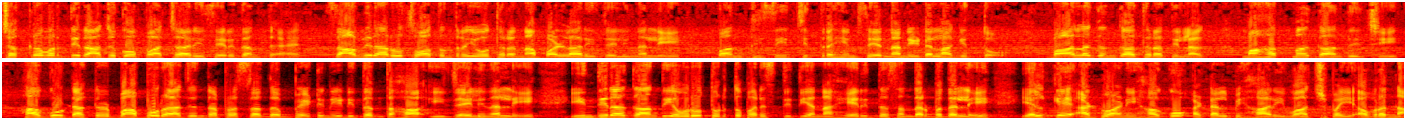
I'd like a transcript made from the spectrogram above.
ಚಕ್ರವರ್ತಿ ರಾಜಗೋಪಾಚಾರಿ ಸೇರಿದಂತೆ ಸಾವಿರಾರು ಸ್ವಾತಂತ್ರ್ಯ ಯೋಧರನ್ನ ಬಳ್ಳಾರಿ ಜೈಲಿನಲ್ಲಿ ಬಂಧಿಸಿ ಚಿತ್ರಹಿಂಸೆಯನ್ನ ನೀಡಲಾಗಿತ್ತು. ಬಾಲಗಂಗಾಧರ ತಿಲಕ್, ಮಹಾತ್ಮ ಗಾಂಧೀಜಿ ಹಾಗೂ ಡಾಕ್ಟರ್ ಬಾಬು ರಾಜೇಂದ್ರ ಪ್ರಸಾದ್ ಭೇಟಿ ನೀಡಿದಂತಹ ಈ ಜೈಲಿನಲ್ಲಿ ಇಂದಿರಾ ಗಾಂಧಿ ಅವರು ತುರ್ತು ಪರಿಸ್ಥಿತಿಯನ್ನು ಹೇರಿದ್ದ ಸಂದರ್ಭದಲ್ಲಿ ಎಲ್ ಕೆ ಅಡ್ವಾಣಿ ಹಾಗೂ ಅಟಲ್ ಬಿಹಾರಿ ವಾಜಪೇಯಿ ಅವರನ್ನ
